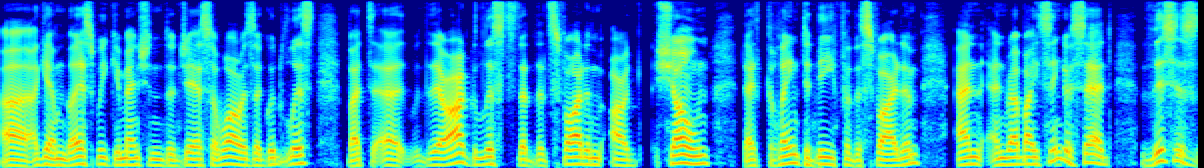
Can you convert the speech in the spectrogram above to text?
Uh, again, last week you mentioned the JSOR is a good list, but uh, there are lists that the Sephardim are shown that claim to be for the Sephardim, and and Rabbi Singer said this is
